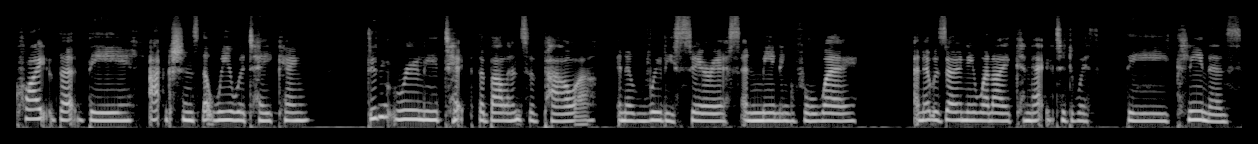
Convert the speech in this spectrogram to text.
quite that the actions that we were taking didn't really tip the balance of power in a really serious and meaningful way. And it was only when I connected with the cleaners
